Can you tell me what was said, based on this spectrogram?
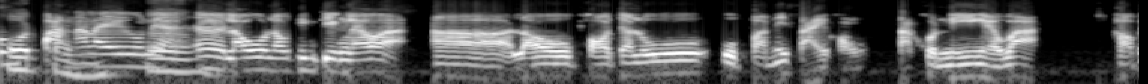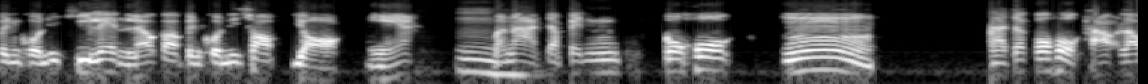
โคตรปั่ปั่นนอะไรเนี่ยเออเออ เราเราจริง ๆ แล้วอะเออเราพอจะรู้อุปนิสัยของตาคนนี้ไงว่าเขาเป็นคนที่ขี้เล่นแล้วก็เป็นคนที่ชอบหยอกอย่างเงี้ยอืมมันอาจจะเป็นโกหก อืม อาจจะโกหกเขาเรา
